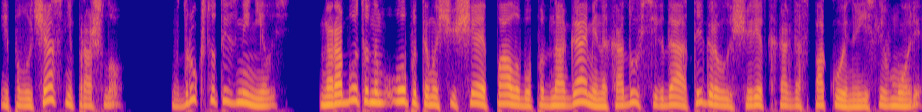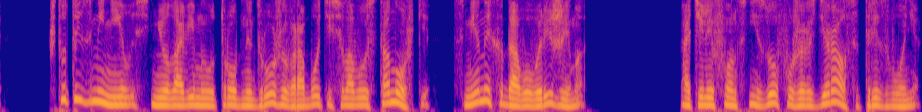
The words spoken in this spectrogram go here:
и получас не прошло. Вдруг что-то изменилось. Наработанным опытом, ощущая палубу под ногами, на ходу всегда отыгрывающую, редко когда спокойную, если в море, что-то изменилось, неуловимой утробной дрожи в работе силовой установки, сменой ходового режима. А телефон снизов уже раздирался трезвоня.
